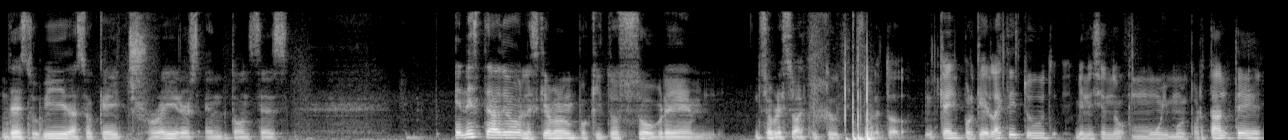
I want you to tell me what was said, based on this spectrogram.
de su vida. ¿Ok, traders? Entonces, en este audio les quiero hablar un poquito sobre, sobre su actitud, sobre todo. ¿Ok? Porque la actitud viene siendo muy, muy importante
